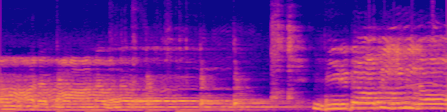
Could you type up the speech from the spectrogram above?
আমার মানব। দীর্ঘ বিল্ল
